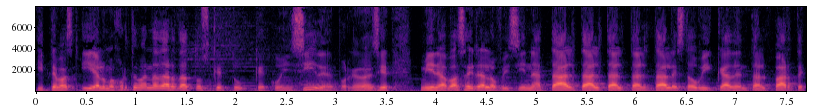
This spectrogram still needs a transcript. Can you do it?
y te vas, y a lo mejor te van a dar datos que tú, que coinciden, porque van a decir, mira, vas a ir a la oficina tal, tal, tal, tal, tal, está ubicada en tal parte,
